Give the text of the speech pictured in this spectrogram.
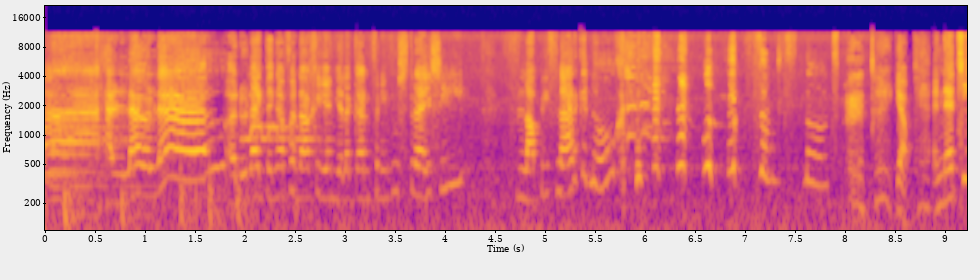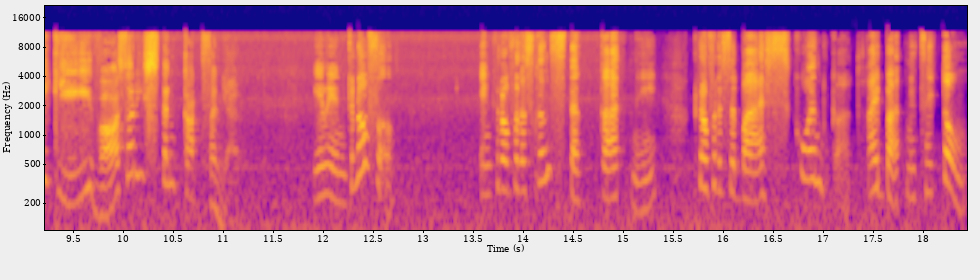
Uh, hallo, hallo. En hoe lyk dinge vandag hier aan julle kant van die woestrysie? Flappie vlerke nog? Soms snaaks. ja, en netjie, waar's daar die stinkkat van jou? Jy meen knoffel. En knoffel is geen stikkat nie. Knoffel is 'n baie skoon kat. Hy bad met sy tong.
